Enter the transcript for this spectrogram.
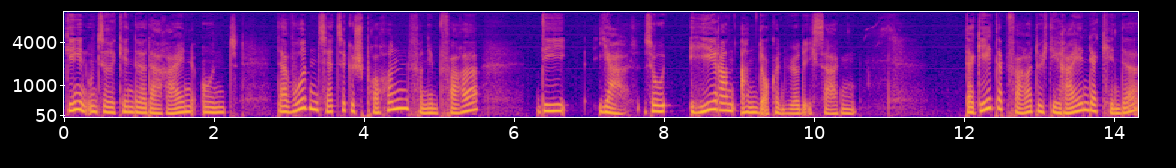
gingen unsere Kinder da rein und da wurden Sätze gesprochen von dem Pfarrer, die ja so hieran andocken, würde ich sagen. Da geht der Pfarrer durch die Reihen der Kinder,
